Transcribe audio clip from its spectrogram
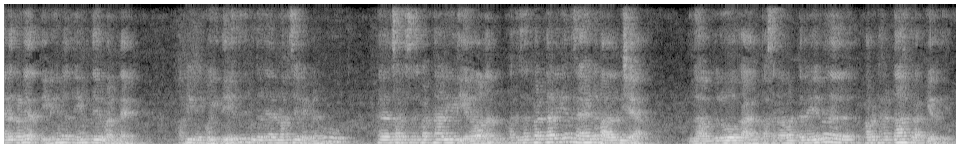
යන ක්‍රමයක් තියෙනවා. එහෙම එහෙම තේරුමක් නැහැ. අපි මේ කොයි දේද බුදුරජාණන් වහන්සේ වෙන්නපු සතරසතිපට්ඨානෙ තියෙනවා නම් සතරසතිපට්ඨානෙ කියන්නේ සෑහෙන පළල් විෂයක්. බුදුහාමුදුරුවෝ කායපසනාව මට්ටමේම කමඨහන් 14ක් කියලා තියෙනවා.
